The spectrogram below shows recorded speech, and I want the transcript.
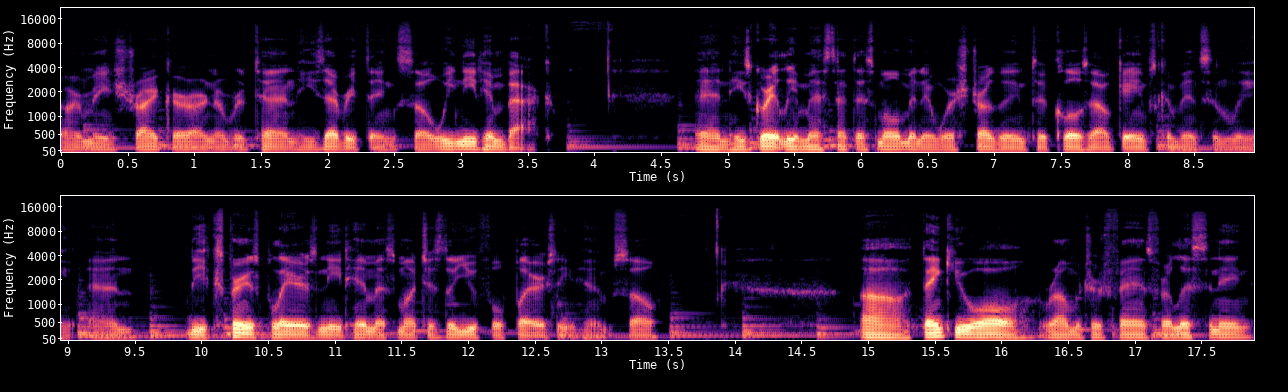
our main striker, our number ten. He's everything. So we need him back and he's greatly missed at this moment and we're struggling to close out games convincingly and the experienced players need him as much as the youthful players need him. So uh, thank you all real madrid fans for listening.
